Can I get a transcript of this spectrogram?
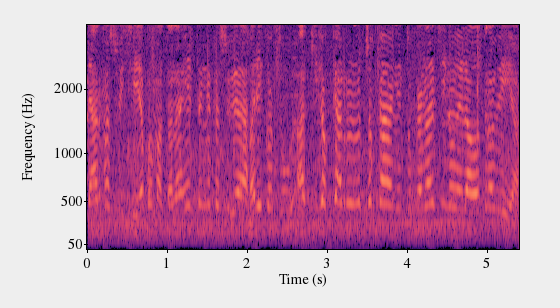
De arma suicida para matar a la gente en esta ciudad. Marico, aquí los carros no chocaban en tu canal, sino de la otra vía.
